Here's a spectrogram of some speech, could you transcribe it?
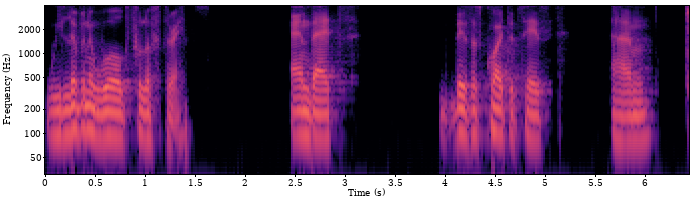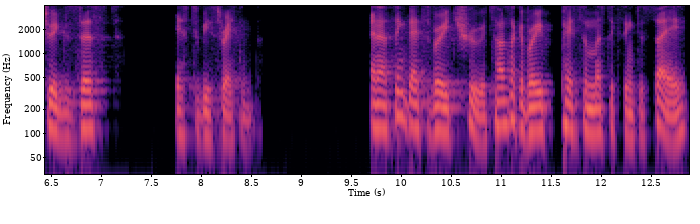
we live in a world full of threats. And that there's this quote that says, um, to exist is to be threatened. And I think that's very true. It sounds like a very pessimistic thing to say,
